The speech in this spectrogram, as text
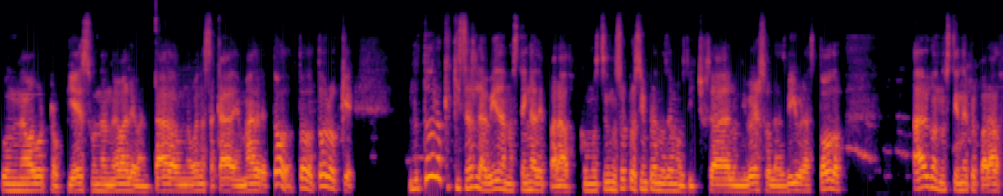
un nuevo tropiezo, una nueva levantada, una buena sacada de madre, todo, todo, todo lo que todo lo que quizás la vida nos tenga deparado, como nosotros siempre nos hemos dicho, o sea, el universo, las vibras, todo, algo nos tiene preparado,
